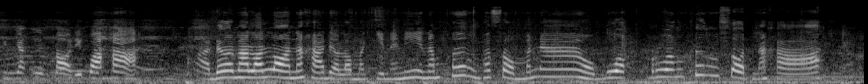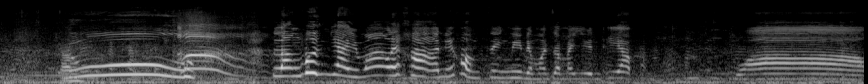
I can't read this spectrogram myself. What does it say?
กินอย่างอื่นต่อดีกว่าค่ะอะเดินมาร้อนๆนะคะ เดี๋ยวเรามากินไอ้นี่น้ำผึ้งผสมมะนาว บวกรวงผึ้งสดนะคะ ดูลังผึ้งใหญ่มากเลยค่ะ อันนี้ของจริงนี่เดี๋ยวมันจะมายืนเทียบ ว้าว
